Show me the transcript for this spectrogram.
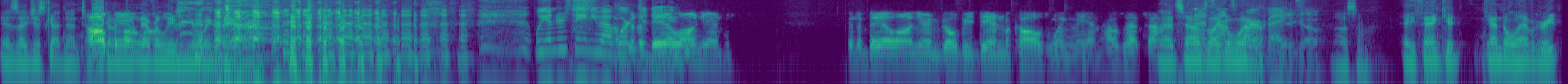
As I just got done talking about on. never leaving your wingman, right? We understand you have I'm work gonna to bail do. on you and gonna bail on you and go be Dan McCall's wingman. How's that sound? That sounds that like sounds a winner. perfect. There you go. Awesome. Hey, thank you, Kendall. Have a great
